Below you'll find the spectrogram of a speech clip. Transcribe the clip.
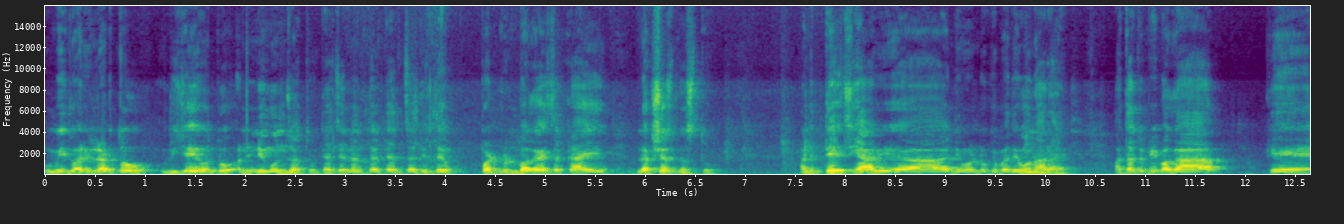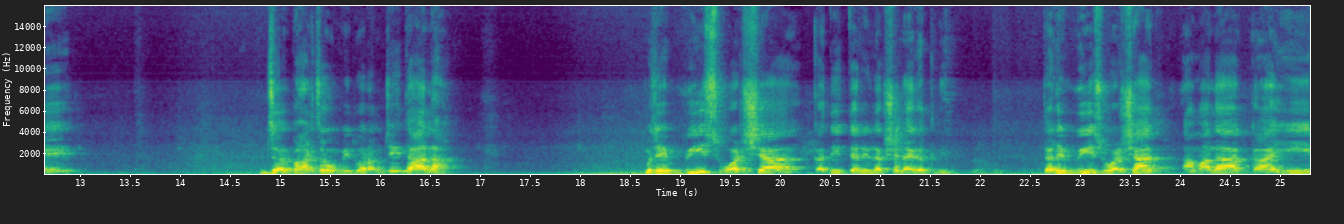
उमेदवारी लढतो विजय होतो आणि निघून जातो. त्याच्यानंतर त्यांचं तिथे पलटून बघायचं काय लक्षच नसतो. आणि तेच ह्या निवडणुकीमध्ये होणार आहे. आता तुम्ही बघा की जर बाहेरचा उमेदवार आमच्या इथं आला म्हणजे वीस वर्ष कधी त्यांनी लक्ष नाही घातली. त्याने वीस वर्षात आम्हाला काही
